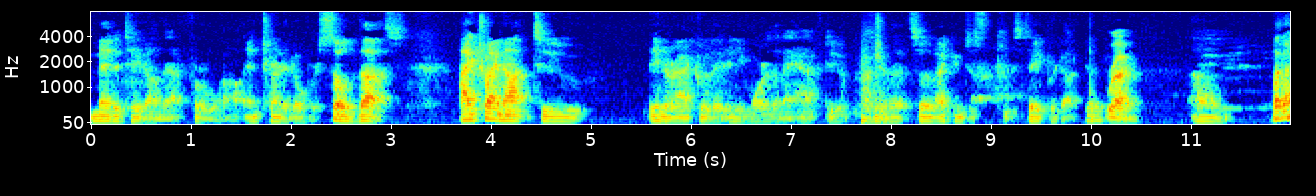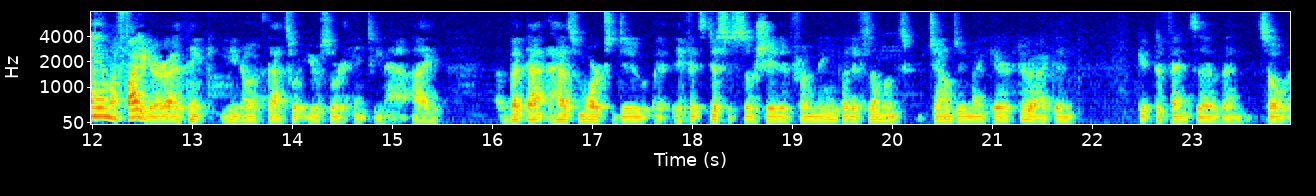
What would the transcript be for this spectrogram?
meditate on that for a while and turn it over. So, thus, I try not to interact with it any more than I have to, Gotcha. so that so that I can just stay productive. Right. Um, but I am a fighter. I think you know if that's what you're sort of hinting at. I, but that has more to do uh, if it's disassociated from me. But if someone's challenging my character, I can get defensive. And so,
